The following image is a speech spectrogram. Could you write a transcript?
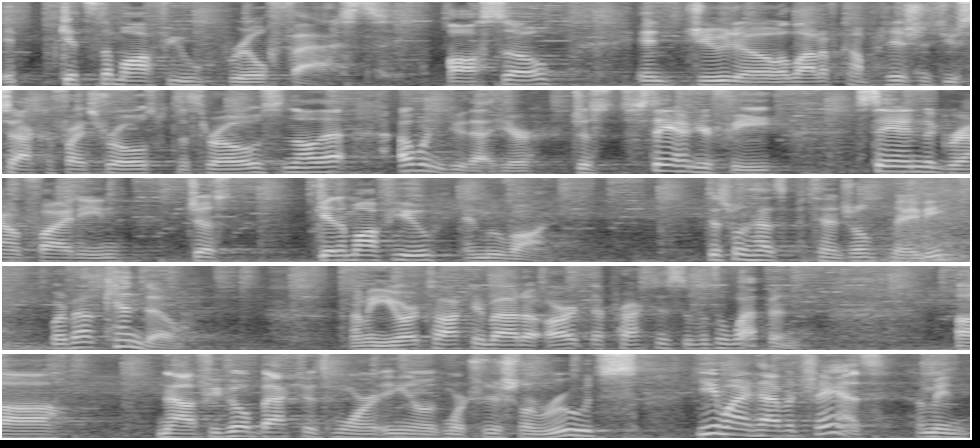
it gets them off you real fast. Also, in judo, a lot of competitions you sacrifice rolls with the throws and all that. I wouldn't do that here. Just stay on your feet, stay on the ground fighting, just get them off you and move on. This one has potential, maybe. What about kendo? I mean, you are talking about an art that practices with a weapon. Uh, now, if you go back to its more, you know, more traditional roots, you might have a chance. I mean,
